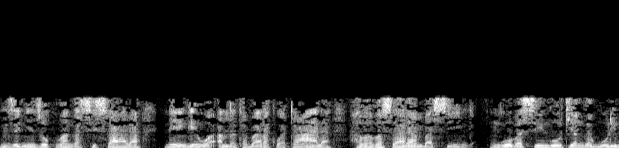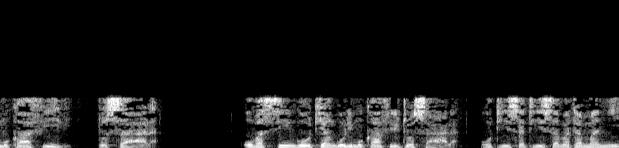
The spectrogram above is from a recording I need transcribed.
nze nyinza okuba nga sisaala naye ngaewa allah tabaraka wataala abo abasaala mbasinga. Ng'obasinga otya nga gwe oli mukafiiri tosaala obasinga otya ng'oli mukafiiri tosaala otiisatiisa batamanyi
